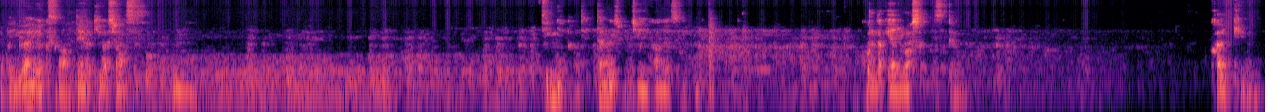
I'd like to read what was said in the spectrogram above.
やっぱ UIX が安定な気がします。うん。1年か絶対無理ですよ、1、2ヶ月に。こんだけやりましたって言っても。会見。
